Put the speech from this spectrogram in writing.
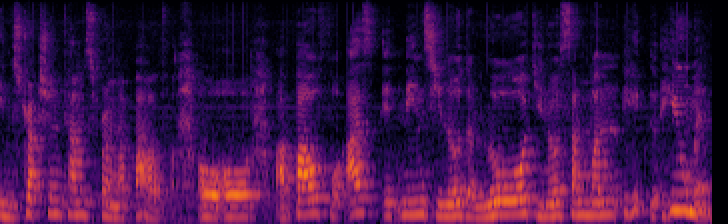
instruction comes from above. Or, or above for us, it means, you know, the Lord, you know, someone human.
